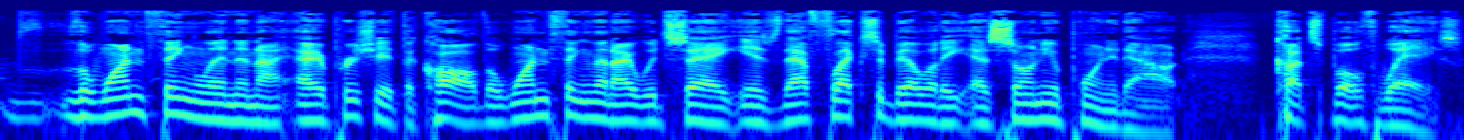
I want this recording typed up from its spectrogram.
the one thing, Lynn, and I, I appreciate the call. The one thing that I would say is that flexibility, as Sonia pointed out, cuts both ways.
